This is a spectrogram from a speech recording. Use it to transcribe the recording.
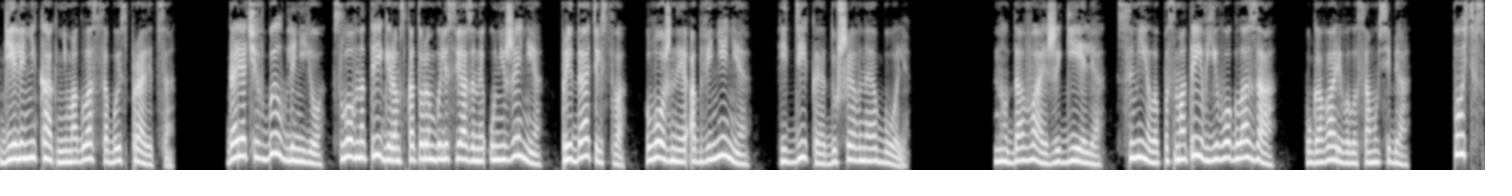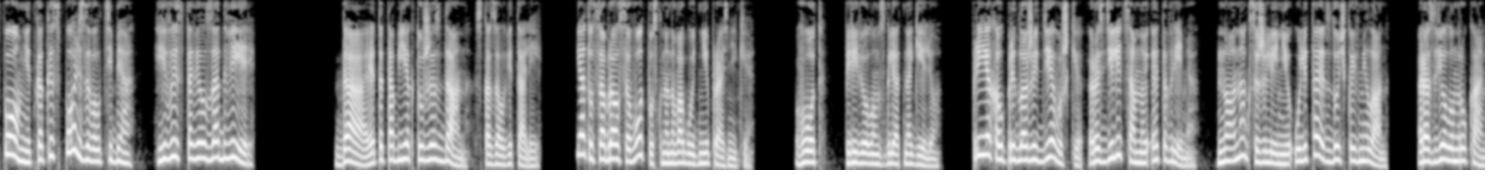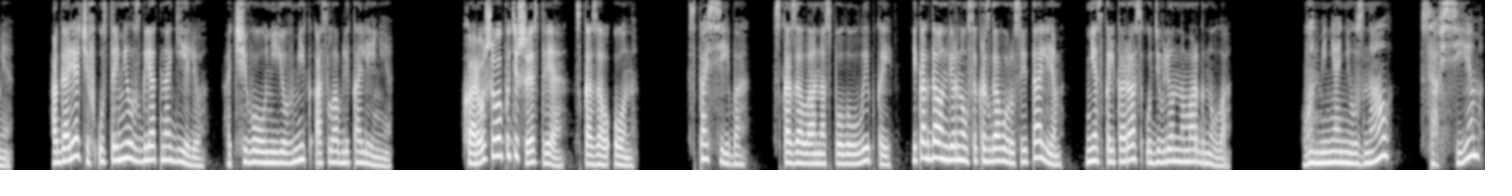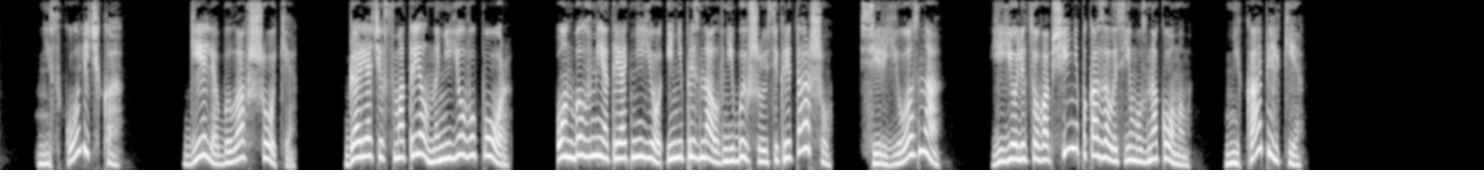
Геля никак не могла с собой справиться. Горячев был для нее словно триггером, с которым были связаны унижение, предательство, ложные обвинения и дикая душевная боль. «Ну давай же, Геля!» Смело посмотри в его глаза, уговаривала саму себя. Пусть вспомнит, как использовал тебя и выставил за дверь. «Да, этот объект уже сдан», — сказал Виталий. «Я тут собрался в отпуск на новогодние праздники». «Вот», — перевел он взгляд на Гелю, «приехал предложить девушке разделить со мной это время, но она, к сожалению, улетает с дочкой в Милан». Развел он руками а Горячев устремил взгляд на Гелю, отчего у нее вмиг ослабли колени. «Хорошего путешествия», — сказал он. «Спасибо», — сказала она с полуулыбкой, и когда он вернулся к разговору с Виталием, несколько раз удивленно моргнула. «Он меня не узнал? Совсем? Нисколечко?» Геля была в шоке. Горячев смотрел на нее в упор, он был в метре от нее и не признал в ней бывшую секретаршу? Серьезно? Ее лицо вообще не показалось ему знакомым? Ни капельки?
